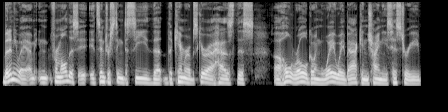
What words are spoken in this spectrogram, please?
But anyway, I mean, from all this, it's interesting to see that the camera obscura has this a whole role going way, way back in Chinese history,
